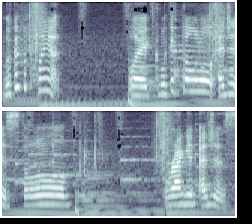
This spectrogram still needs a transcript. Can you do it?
Look at the plant. Like, look at the little edges, the little ragged edges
